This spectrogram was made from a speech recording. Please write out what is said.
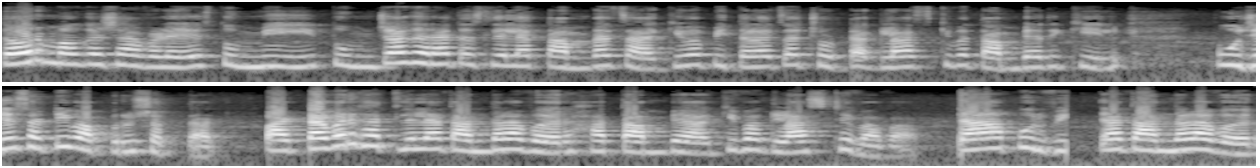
तर मग अशा वेळेस तुम्ही तुमच्या घरात असलेल्या तांब्याचा किंवा पितळाचा छोटा ग्लास किंवा तांब्या देखील पूजेसाठी वापरू शकतात. पाटावर घातलेल्या तांदळावर हा तांब्या किंवा ग्लास ठेवावा. त्यापूर्वी त्या तांदळावर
